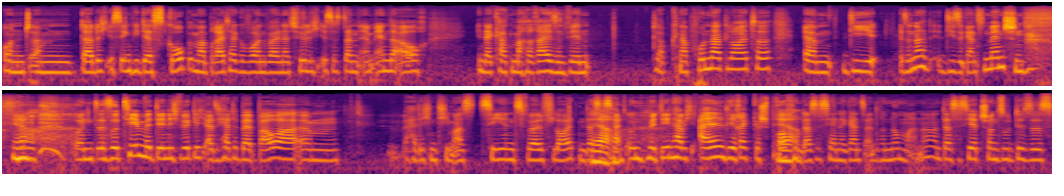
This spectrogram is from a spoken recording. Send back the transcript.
Und ähm, dadurch ist irgendwie der Scope immer breiter geworden, weil natürlich ist es dann am Ende auch in der Kartenmacherei sind wir glaube, knapp 100 Leute, ähm, die, also ne, diese ganzen Menschen. Ja. und äh, so Themen, mit denen ich wirklich, also ich hatte bei Bauer ähm, hatte ich ein Team aus zehn, zwölf Leuten. Das ja. ist halt, und mit denen habe ich allen direkt gesprochen. Ja. Das ist ja eine ganz andere Nummer. Ne? Und das ist jetzt schon so dieses,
